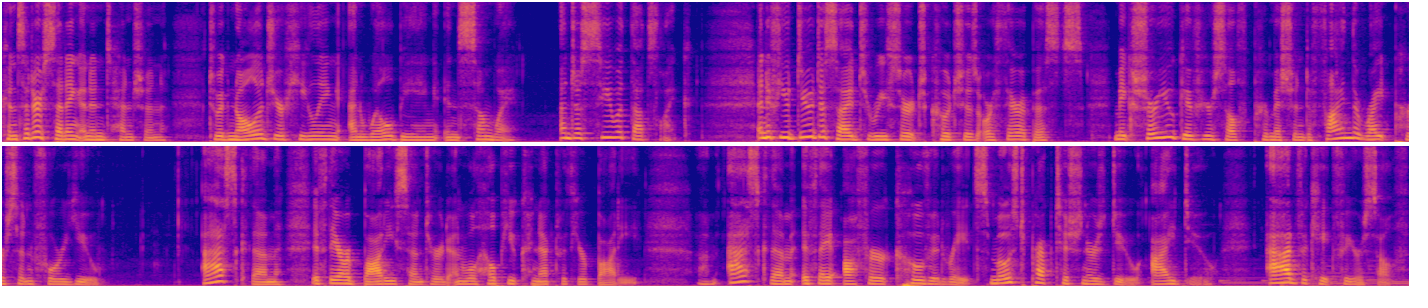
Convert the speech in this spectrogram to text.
Consider setting an intention to acknowledge your healing and well being in some way and just see what that's like. And if you do decide to research coaches or therapists, make sure you give yourself permission to find the right person for you. Ask them if they are body centered and will help you connect with your body. Um, ask them if they offer COVID rates. Most practitioners do. I do. Advocate for yourself.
